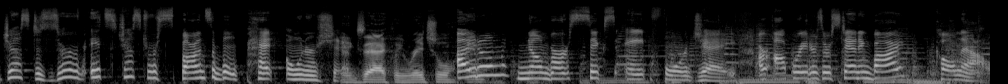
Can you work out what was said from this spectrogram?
just deserve, it's just responsible pet ownership. Exactly, Rachel. Item number 684J. Our operators are standing by. Call now.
